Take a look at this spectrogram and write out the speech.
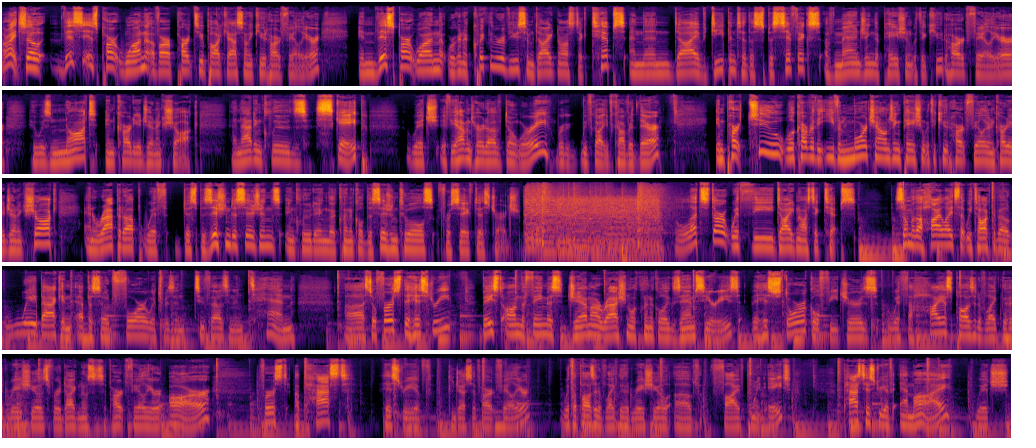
All right. So, this is part one of our part two podcast on acute heart failure. In this part one, we're going to quickly review some diagnostic tips and then dive deep into the specifics of managing the patient with acute heart failure who is not in cardiogenic shock. And that includes SCAPE, which, if you haven't heard of, don't worry, we have got you covered there. In part two, we'll cover the even more challenging patient with acute heart failure and cardiogenic shock and wrap it up with disposition decisions, including the clinical decision tools for safe discharge. Let's start with the diagnostic tips. Some of the highlights that we talked about way back in episode four, which was in 2010. Uh, so, first, the history. Based on the famous JAMA Rational Clinical Exam series, the historical features with the highest positive likelihood ratios for a diagnosis of heart failure are first, a past history of congestive heart failure with a positive likelihood ratio of 5.8, past history of MI, which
